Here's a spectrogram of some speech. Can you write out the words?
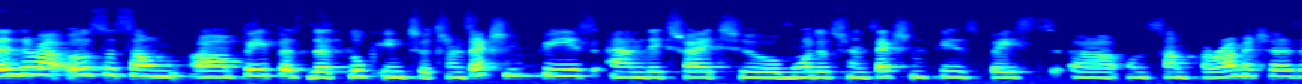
Then there are also some uh, papers that look into transaction fees and they try to model transaction fees based uh, on some parameters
